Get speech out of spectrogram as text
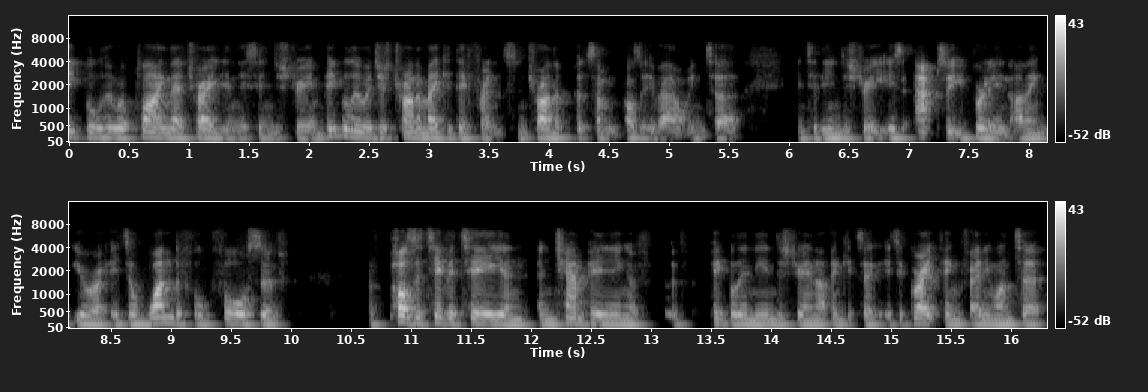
people who are applying their trade in this industry and people who are just trying to make a difference and trying to put something positive out into into the industry is absolutely brilliant. I think you're a, it's a wonderful force of of positivity and and championing of, of people in the industry, and I think it's a it's a great thing for anyone to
